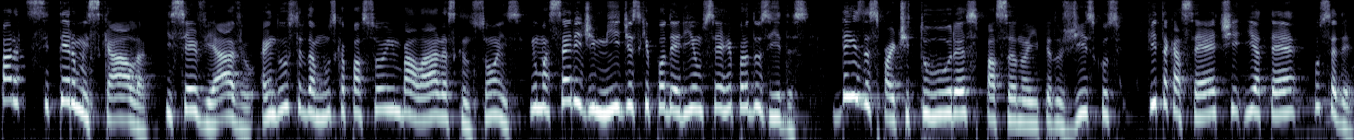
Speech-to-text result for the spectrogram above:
Para se ter uma escala e ser viável, a indústria da música passou a embalar as canções em uma série de mídias que poderiam ser reproduzidas, desde as partituras, passando aí pelos discos, fita cassete e até o CD,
